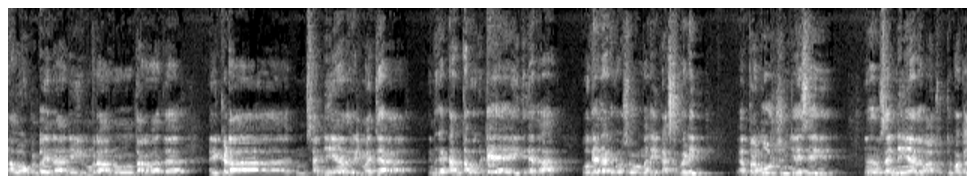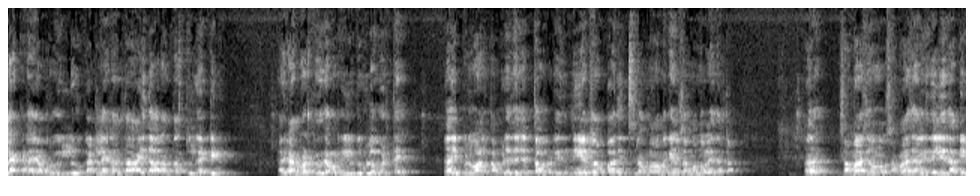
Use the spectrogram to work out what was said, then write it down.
ఆ లోకల్ బాయ్ నాని ఇమ్రాను తర్వాత ఇక్కడ సన్నీ యాదవ్ వీళ్ళ మధ్య. ఎందుకంటే అంతా ఒకటే ఇది కదా. ఒకే దానికోసం మరి కష్టపడి ప్రమోషన్ చేసి సన్నీ యాదవ్ ఆ చుట్టుపక్కల ఎక్కడ ఎవరు ఇల్లు కట్టలేనంత ఐదారు అంతస్తులు కట్టిండు. అది కనపడుతుందిగా మనకు యూట్యూబ్లో కొడితే ఇప్పుడు వాళ్ళ తమ్ముడు ఏదో చెప్తా ఉన్నాడు ఇది నేను సంపాదించినా మా అన్నకేం సంబంధం లేదట. సమాజం సమాజానికి తెలియదా మీ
